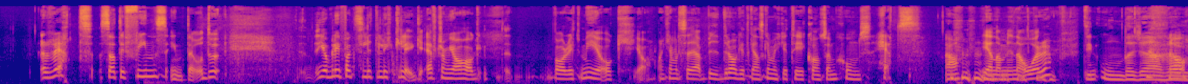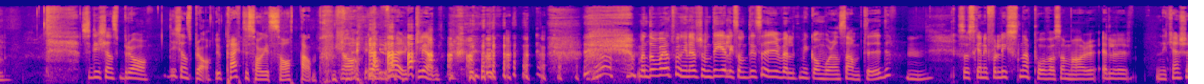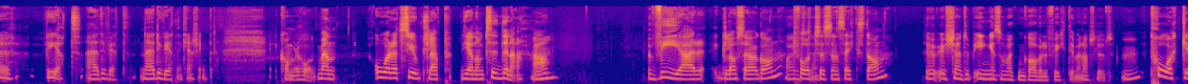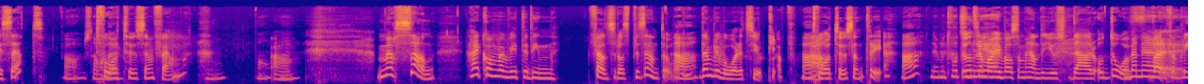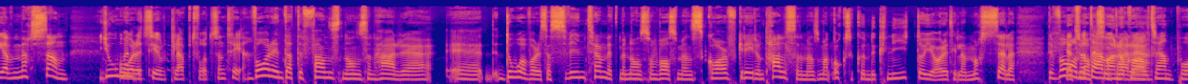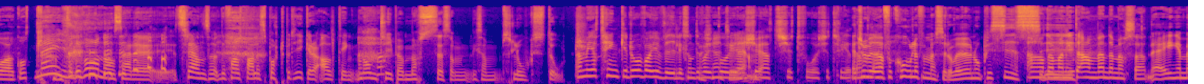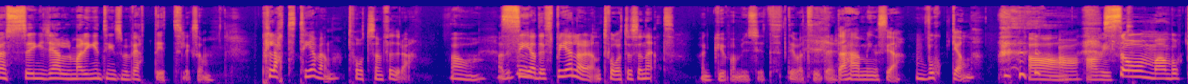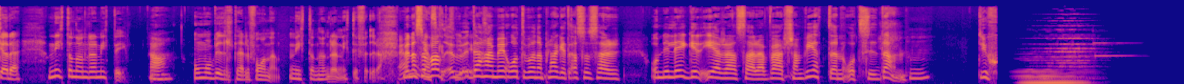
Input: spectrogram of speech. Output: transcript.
rätt så att det finns inte. Och då, jag blir faktiskt lite lycklig eftersom jag har varit med och ja, man kan väl säga bidragit ganska mycket till konsumtionshets ja. genom mina år. Din onda jävel. Så det känns bra. Det känns bra. Du är praktiskt taget satan. Ja, ja verkligen. Men då var jag tvungen, eftersom det, liksom, det säger väldigt mycket om vår samtid. Så ska ni få lyssna på vad som har, eller ni kanske vet, nej det vet, nej, det vet ni kanske inte, kommer ihåg. Men årets julklapp genom tiderna. Ja. VR-glasögon Ja, just det. 2016. Jag, jag känner typ ingen som varken gav eller fick det, men absolut. Mm. Pokeset Ja, samma där. 2005. Ja. Mössan. Här kommer vi till din födelsedagspresent Ove. Ja. Den blev årets julklapp Ja. 2003. Ja, ja, men Då 2003. undrar man ju vad som hände just där och då. Men, eh, Varför blev mössan Jo, men årets julklapp 2003? var det inte att det fanns någon sån här, eh, då var det så här svintrendigt med någon som var som en scarf-grej runt halsen men som man också kunde knyta och göra till en mössa. Eller, det var Jag tror att något det här var en sånt där, eh, lokal trend på Gotland. Nej, men det var någon så här eh, trend, som- det fanns på alla sportbutiker och allting. Någon typ av mössa som liksom slog stort. Ja, men jag tänker då var ju vi liksom, det Jag var ju början igen. 21, 22, 23. Jag tror vi var för coola för mössor då. Vi var nog precis Ja, där man i... inte använder mössa. Nej, inga mössor, inga hjälmar, ingenting som är vettigt. Liksom. Platt-tvn 2004. Ja, ja, det var... CD-spelaren 2001. ja, gud vad mysigt. Det var tider. Det här minns jag. Voken. Ja, ja, visst. Som man bokade 1990. Ja. Och mobiltelefonen 1994. Men alltså, vad, det här med återvunna plagget, alltså så här, om ni lägger era så här, världssamveten åt sidan. Det är ju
